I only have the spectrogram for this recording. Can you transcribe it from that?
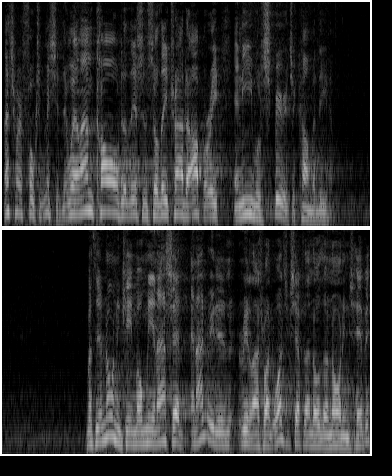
That's where folks miss it. Well, I'm called to this, and so they try to operate, and evil spirits accommodate them. But the anointing came on me, and I said, and I really didn't realize what it was, except I know the anointing's heavy.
